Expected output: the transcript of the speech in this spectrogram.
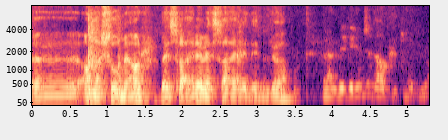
Ee, anlaşılmıyor vesaire vesaire deniliyor. Ben de gelince daha kötü oluyor.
